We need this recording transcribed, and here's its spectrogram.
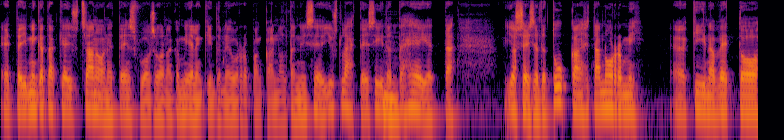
että minkä takia just sanoin, että ensi vuosi on aika mielenkiintoinen Euroopan kannalta, niin se just lähtee siitä, mm. että hei, että jos ei sieltä tulekaan sitä normi Kiina vetoo,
